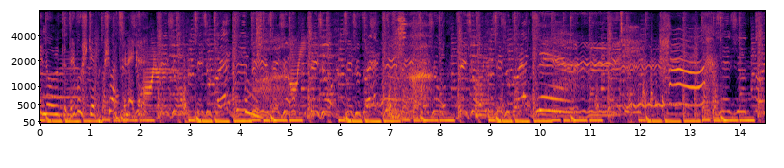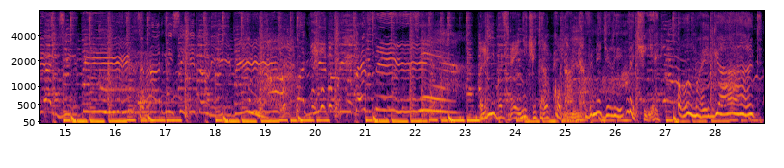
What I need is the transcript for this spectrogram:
Arnold Drvoštěp Schwarzenegger. Řežu, se. Líbeznej ničitel Conan v neděli večír. Oh my god.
